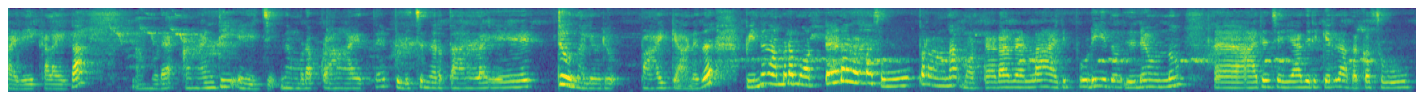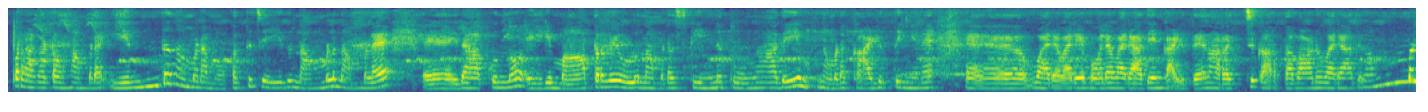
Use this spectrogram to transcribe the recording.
കഴുകി കളയുക. നമ്മുടെ ആന്റി ഏജിങ് നമ്മുടെ പ്രായത്തെ പിടിച്ചു നിർത്താനുള്ള ഏറ്റവും നല്ലൊരു പായ്ക്കാണിത് പിന്നെ നമ്മുടെ മുട്ടയുടെ വെള്ള സൂപ്പറാണ്. മുട്ടയുടെ വെള്ള അരിപ്പൊടി ഇത് ഇതിനെ ഒന്നും ആരും ചെയ്യാതിരിക്കരുത്. അതൊക്കെ സൂപ്പറാകട്ടോ. നമ്മുടെ എന്ത് നമ്മുടെ മുഖത്ത് ചെയ്ത് നമ്മൾ നമ്മളെ ഇതാക്കുന്നോ എങ്കിൽ മാത്രമേ ഉള്ളൂ നമ്മുടെ സ്കിന്ന് തൂങ്ങാതെയും നമ്മുടെ കഴുത്തിങ്ങനെ വര വര പോലെ വരാതെയും കഴുത്തെ നിറച്ച് കറുത്തപാട് വരാതെ നമ്മൾ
